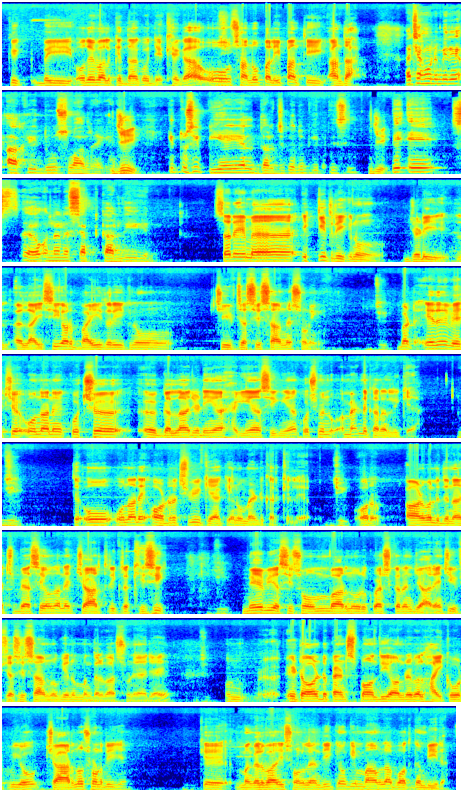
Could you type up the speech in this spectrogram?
ਕਿ ਬਈ ਉਹਦੇ ਵੱਲ ਕਿੱਦਾਂ ਕੋਈ ਦੇਖੇਗਾ ਉਹ ਸਾਨੂੰ ਭਲੀ ਭਾਂਤੀ ਆਂਦਾ। ਅੱਛਾ ਹੁਣ ਮੇਰੇ ਆਖਰੀ ਦੋ ਸਵਾਲ ਰਹਿ ਗਏ। ਜੀ। ਕਿ ਤੁਸੀਂ ਪੀਆਈਐਲ ਦਰਜ ਕਦੋਂ ਕੀਤੀ ਸੀ। ਤੇ ਇਹ ਉਹਨਾਂ ਨੇ ਐਕਸੈਪਟ ਕਰ ਲਈ? ਸਰ ਇਹ ਮੈਂ 21 ਤਰੀਕ ਨੂੰ ਜਿਹੜੀ ਲਾਈ ਸੀ ਔਰ 22 ਤਰੀਕ ਨੂੰ ਚੀਫ ਜਸਟਿਸ ਸਾਹਿਬ ਨੇ ਸੁਣੀ। ਜੀ। ਬਟ ਇਹਦੇ ਵਿੱਚ ਉਹਨਾਂ ਨੇ ਕੁਝ ਗੱਲਾਂ ਜਿਹੜੀਆਂ ਹੈਗੀਆਂ ਸੀਗੀਆਂ ਕੁਝ ਮੈਨੂੰ ਅਮੈਂਡ ਕਰਨ ਲਈ ਕਿਹਾ। ਜੀ। ਤੇ ਉਹ ਉਹਨਾਂ ਦੇ ਆਰਡਰ 'ਚ ਵੀ ਕਿਹਾ ਕਿ ਇਹਨੂੰ ਅਮੈਂਡ ਕਰਕੇ ਲਿਆਓ। ਜੀ। ਔਰ ਆਉਣ ਵਾਲੇ ਦਿਨਾਂ 'ਚ ਵੈਸੇ ਉਹਨਾਂ ਨੇ 4 ਤਰੀਕ ਰੱਖੀ ਸੀ। ਜੀ। ਮੇ ਵੀ ਅਸੀਂ ਸੋਮਵਾਰ ਨੂੰ ਰਿਕੁਐਸਟ ਕਰਨ ਜਾ ਰਹੇ ਹਾਂ ਚੀਫ ਜਸਟਿਸ ਸਾਹਿਬ ਨੂੰ ਕਿ ਇਹਨੂੰ ਮੰਗਲਵਾਰ ਸੁਣਿਆ ਜਾਏ। ਹੁਣ it all depends upon the honourable high court ਵੀ ਉਹ 4 ਨੂੰ ਸੁਣਦੀ ਹੈ ਕਿ ਮੰਗਲਵਾਰ ਹੀ ਸੁਣ ਲੈਂਦੀ ਕਿਉਂਕਿ ਮਾਮਲਾ ਬਹੁਤ ਗੰਭੀਰ ਹੈ।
